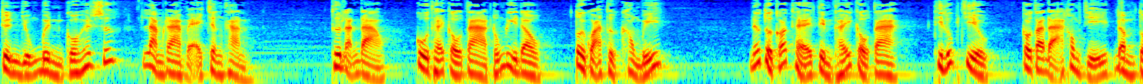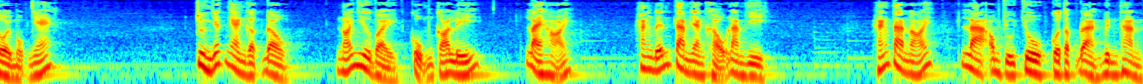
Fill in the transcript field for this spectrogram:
Trình Dũng Bình cố hết sức làm ra vẻ chân thành. Thưa lãnh đạo, cụ thể cậu ta trốn đi đâu, tôi quả thực không biết. Nếu tôi có thể tìm thấy cậu ta, thì lúc chiều, cậu ta đã không chỉ đâm tôi một nhát. Trương Nhất Ngang gật đầu, nói như vậy cũng có lý. Lại hỏi, hắn đến Tam Giang Khẩu làm gì? Hắn ta nói là ông chủ chu của tập đoàn Vinh Thành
